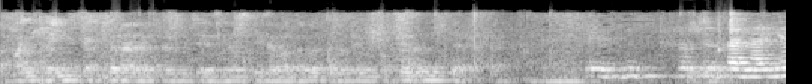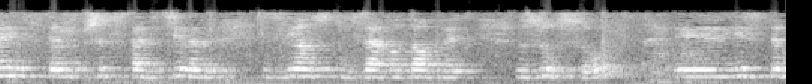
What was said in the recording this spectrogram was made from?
A Pani Konicka, która reprezentuje związki zawodowe, to rozumiem poprzez ministerstwo. Proszę Pana, ja jestem przedstawicielem związków zawodowych ZUS-u. Jestem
